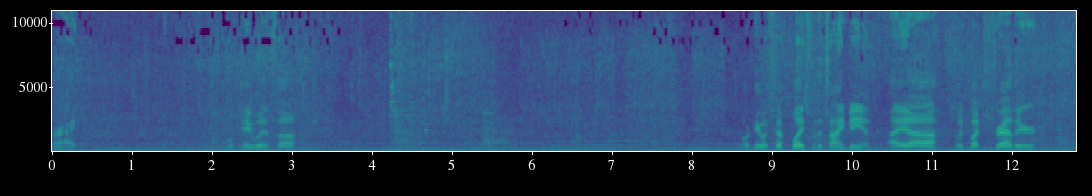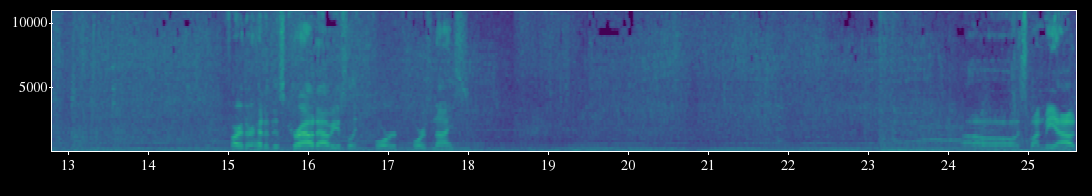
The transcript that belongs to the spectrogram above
All right. I'm okay with uh, okay with fifth place for the time being. I uh, would much rather farther ahead of this crowd, obviously. Four, four's nice. Oh, spun me out.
